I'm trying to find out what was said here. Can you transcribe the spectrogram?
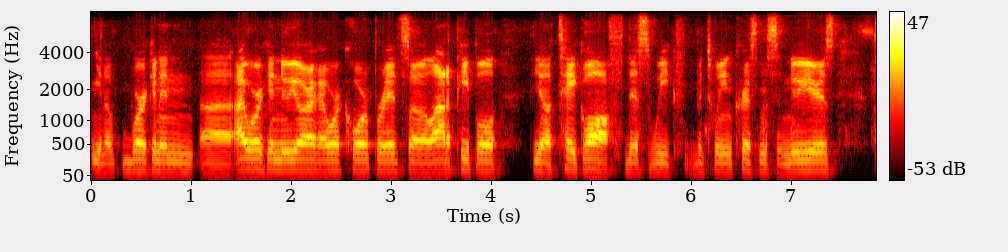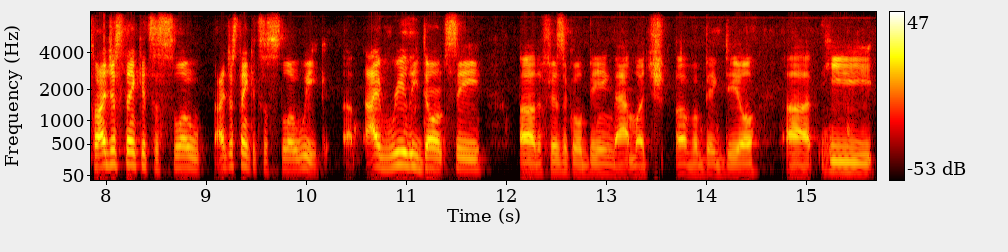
you know, working in uh, I work in New York. I work corporate, so a lot of people you know take off this week between Christmas and New Year's. So I just think it's a slow. I just think it's a slow week. I really don't see uh, the physical being that much of a big deal. Uh, he,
